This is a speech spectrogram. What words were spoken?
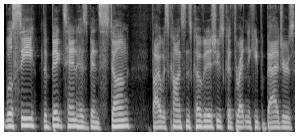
we'll see. The Big Ten has been stung by Wisconsin's COVID issues, could threaten to keep the Badgers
